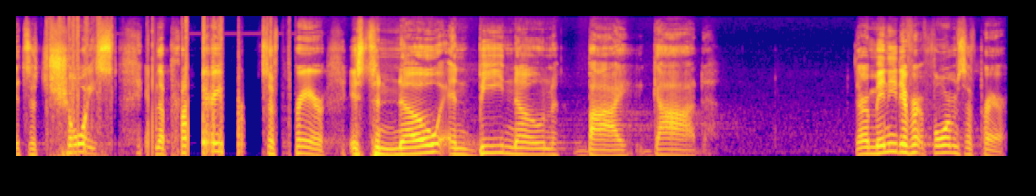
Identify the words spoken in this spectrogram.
It's a choice. And the primary purpose of prayer is to know and be known by God. There are many different forms of prayer.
